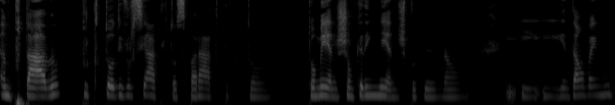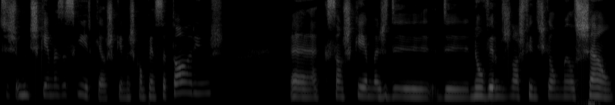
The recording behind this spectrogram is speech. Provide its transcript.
amputado porque estou divorciado, porque estou separado, porque estou, estou menos, sou um bocadinho menos, porque não. E, e, e então vem muitos, muitos esquemas a seguir, que é os esquemas compensatórios, uh, que são esquemas de, de não vermos os nossos filhos como eles são,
